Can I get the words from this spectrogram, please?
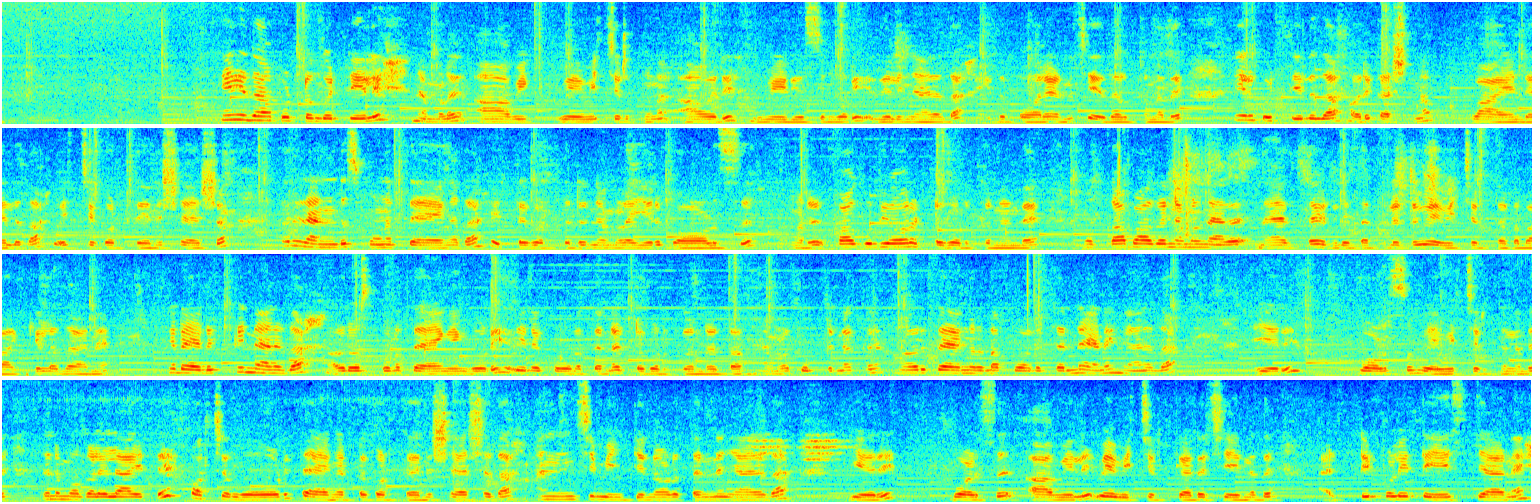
ഇനി ഇതാ പൊട്ടും കുറ്റിയിൽ നമ്മൾ ആവി വേവിച്ചെടുക്കുന്ന ആ ഒരു വീഡിയോസും കൂടി ഇതിൽ ഞാനിതാ ഇതുപോലെയാണ് ചെയ്തെടുക്കുന്നത്. ഈ ഒരു കുറ്റിയിൽ ഇതാ ഒരു കഷ്ണം വായന്റെ ഇതാ വെച്ച് കൊടുത്തതിന് ശേഷം ഒരു രണ്ട് സ്പൂണ് തേങ്ങ ഇതാ ഇട്ട് കൊടുത്തിട്ട് നമ്മൾ ഈ ഒരു ബോൾസ് ഒരു പകുതിയോളം ഇട്ട് കൊടുക്കുന്നുണ്ട്. മുക്കാ ഭാഗം നമ്മൾ നേരെ നേരത്തെ ഇഡ്ഡലി തട്ടിലിട്ട് വേവിച്ചെടുത്തിട്ട് ബാക്കിയുള്ളതാണ്. ഇതിന്റെ ഇടയ്ക്ക് ഞാനിതാ ഓരോ സ്പൂൺ തേങ്ങയും കൂടി ഇതിന്റെ കൂടെ തന്നെ ഇട്ട് കൊടുക്കുന്നുണ്ട് കേട്ടോ. നമ്മൾ പുട്ടിനൊക്കെ ആ ഒരു തേങ്ങ ഇടുന്ന പോലെ തന്നെയാണ് ഞാനിതാ ഈ ഒരു ബോൾസും വേവിച്ചെടുക്കുന്നത്. ഇതിന് മുകളിലായിട്ട് കുറച്ചും കൂടി തേങ്ങ ഇട്ട് കൊടുത്തതിന് ശേഷം ഇതാ അഞ്ച് മിനിറ്റിനോട് തന്നെ ഞാനിതാ ഈ ഒരു ബോൾസ് ആവിയിൽ വേവിച്ചെടുക്കുകയാണ് ചെയ്യുന്നത്. അടിപൊളി ടേസ്റ്റാണ്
